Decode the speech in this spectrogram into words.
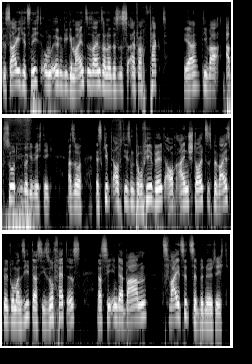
das sage ich jetzt nicht, um irgendwie gemein zu sein, sondern das ist einfach Fakt. Ja, die war absurd übergewichtig. Also es gibt auf diesem Profilbild auch ein stolzes Beweisbild, wo man sieht, dass sie so fett ist, dass sie in der Bahn zwei Sitze benötigt.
